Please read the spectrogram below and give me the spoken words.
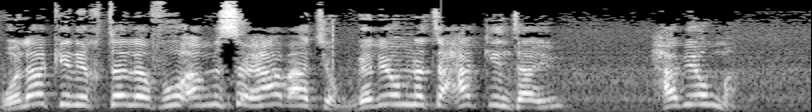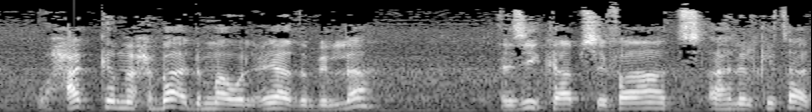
ولكن اختلفوا أم مسحاب اتيهم قال يوم نتحكي انتايو حبي أمة. وحق محباء دما والعياذ بالله ازي كاب صفات أهل الكتاب.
